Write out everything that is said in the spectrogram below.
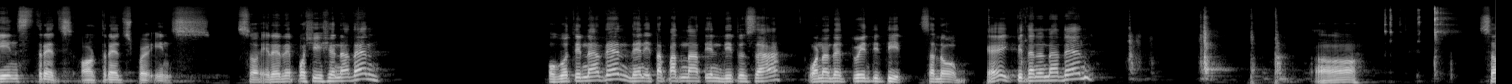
inch threads or threads per inch. So, i-reposition natin. Ugutin natin, then itapat natin dito sa 120 teeth sa loob. Okay, ikpitan na natin. Oh. So,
